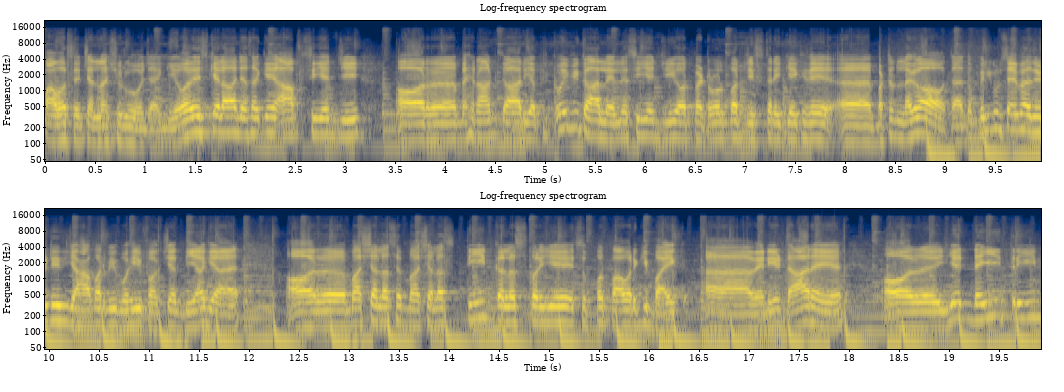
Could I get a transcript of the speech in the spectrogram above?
पावर से चलना शुरू हो जाएगी। और इसके अलावा जैसा कि आप सीएनजी और मेहरान कार या फिर कोई भी कार ले लें सी और पेट्रोल पर जिस तरीके से बटन लगा होता है तो बिल्कुल सेम एज इट इज़ यहाँ पर भी वही फ़ंक्शन दिया गया है। और माशाल्लाह से माशाल्लाह तीन कलर्स पर ये सुपर पावर की बाइक वेरिएंट आ रहे हैं। और, ये नई तरीन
